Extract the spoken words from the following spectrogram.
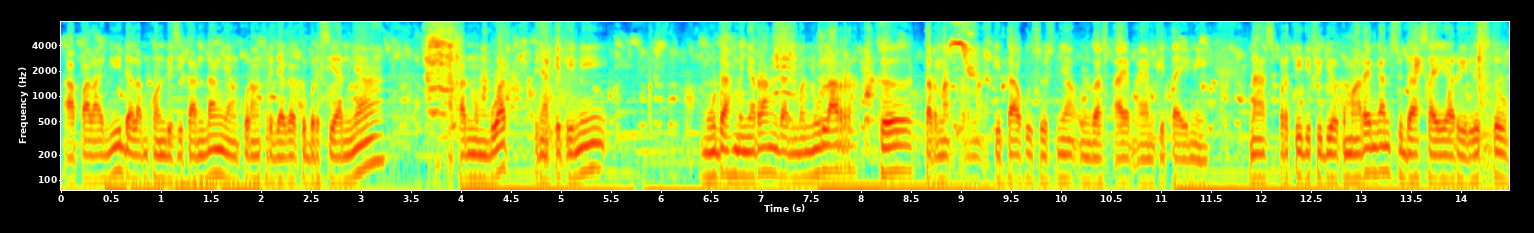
Apalagi dalam kondisi kandang yang kurang terjaga kebersihannya akan membuat penyakit ini mudah menyerang dan menular ke ternak-ternak kita khususnya unggas ayam-ayam kita ini. Nah seperti di video kemarin kan sudah saya rilis tuh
